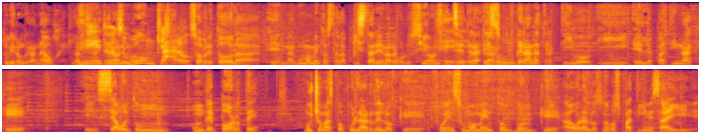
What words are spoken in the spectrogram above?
tuvieron gran auge. La de Sí, tuvieron su boom, claro. Sobre todo la, en algún momento hasta la pista Arena Revolución, Sí. etcétera, es un gran atractivo y el patinaje eh, se ha vuelto un, un deporte mucho más popular de lo que fue en su momento, porque ahora los nuevos patines hay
